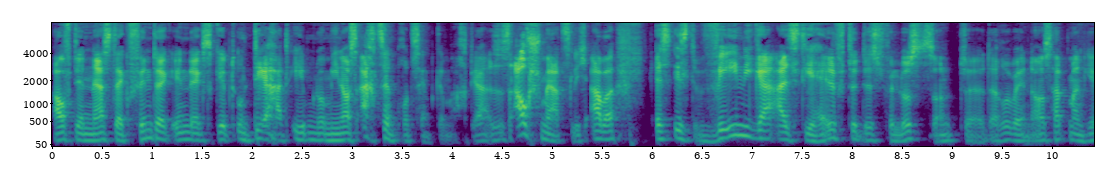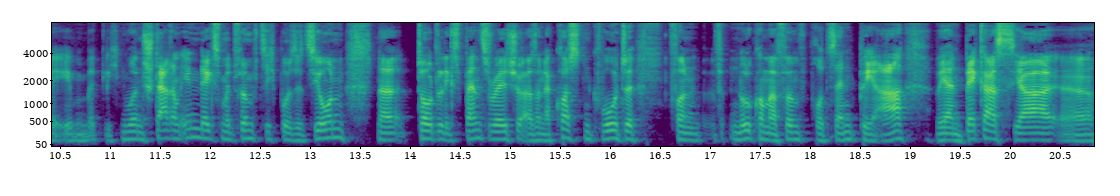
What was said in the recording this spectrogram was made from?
auf den Nasdaq Fintech Index gibt und der hat eben nur minus 18 Prozent gemacht. Ja, es ist auch schmerzlich, aber es ist weniger als die Hälfte des Verlusts und äh, darüber hinaus hat man hier eben wirklich nur einen starren Index mit 50 Positionen, einer Total Expense Ratio, also einer Kostenquote von 0,5 Prozent PA, während Beckers ja äh,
